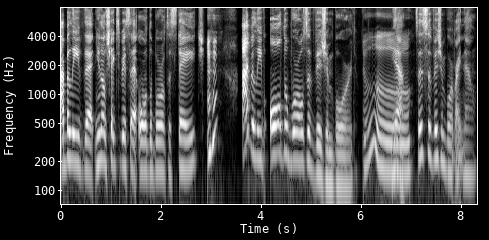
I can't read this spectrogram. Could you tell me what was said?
I believe that you know Shakespeare said all the world's a stage. Mhm. I believe all the world's a vision board. Ooh. Yeah, so this is a vision board right now,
